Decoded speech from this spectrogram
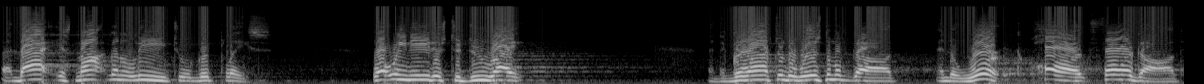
And that is not going to lead to a good place. What we need is to do right and to go after the wisdom of God and to work hard for God,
